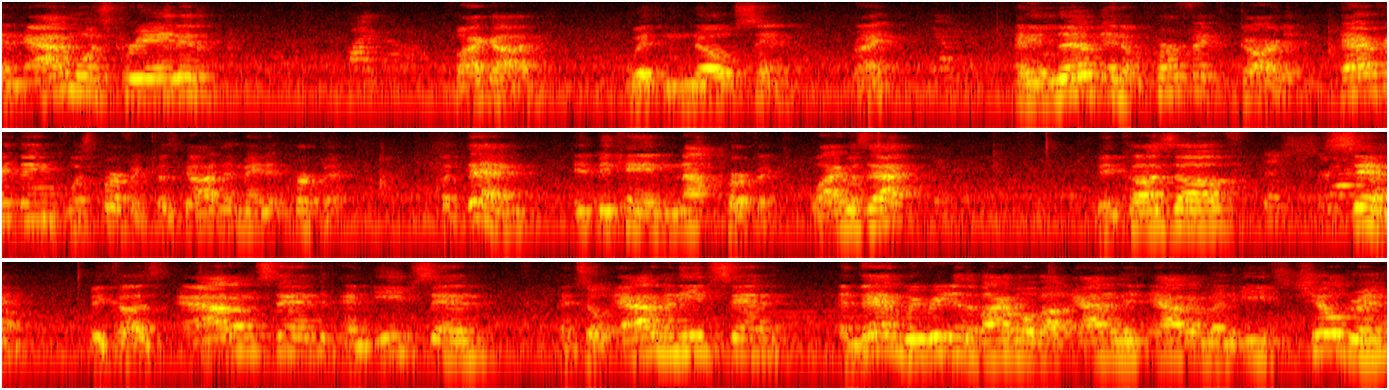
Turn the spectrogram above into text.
And Adam was created by God with no sin, right? Yep. And he lived in a perfect garden. Everything was perfect because God had made it perfect. But then it became not perfect. Why was that? Because of sin. Because Adam sinned and Eve sinned. And so Adam and Eve sinned. And then we read in the Bible about Adam and, Adam and Eve's children,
